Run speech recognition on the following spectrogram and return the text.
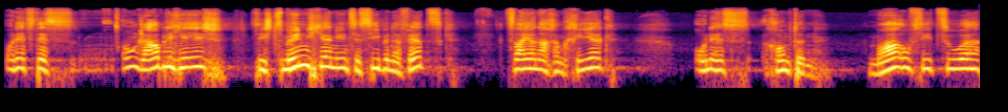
Und jetzt das Unglaubliche ist, sie ist zu München 1947, zwei Jahre nach dem Krieg, und es kommt ein Mann auf sie zu,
